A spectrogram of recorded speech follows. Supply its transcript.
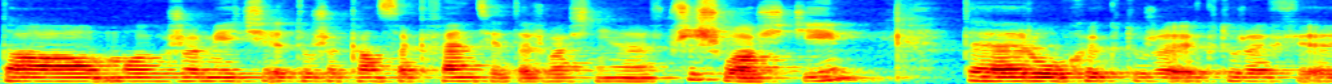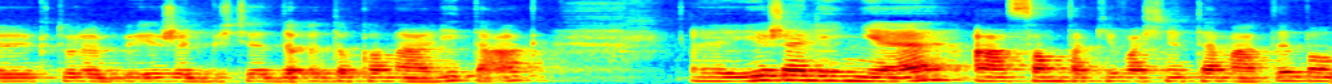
to może mieć duże konsekwencje też właśnie w przyszłości. Te ruchy, które, których, y, które jeżeli byście do, dokonali, tak. Y, Jeżeli nie, a są takie właśnie tematy, bo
